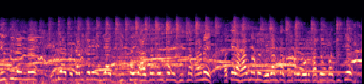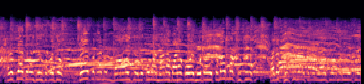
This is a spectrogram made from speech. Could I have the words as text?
ન્યુઝીલેન્ડને ઇન્ડિયાએ પછાડ્યું છે અને ઇન્ડિયા જીત થઈ હાંસલ કરી છે અને જીતના કારણે અત્યારે હાલમાં અમે વેદાંતા સંતાઈ રોડ ખાતે ઉપસ્થિત છે અને ત્યાં તમે જોઈ શકો છો કયા પ્રકારનો માહોલ છે. લોકોમાં નાના બાળકો હોય, મોટા હોય, તમામમાં ખુશી અને ખુશીના લહેર જોવા મળી રહી છે.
